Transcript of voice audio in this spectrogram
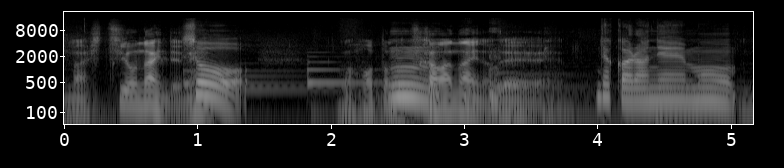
うん。まあ必要ないんでね。そまあ、ほとんど使わないので。うだからねもううん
